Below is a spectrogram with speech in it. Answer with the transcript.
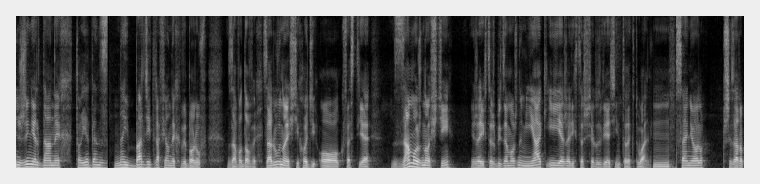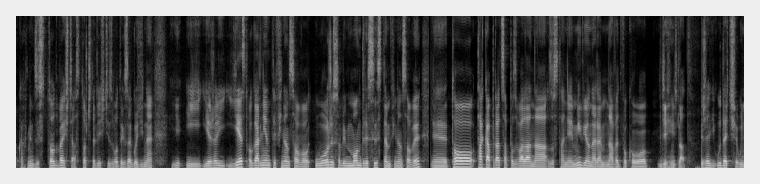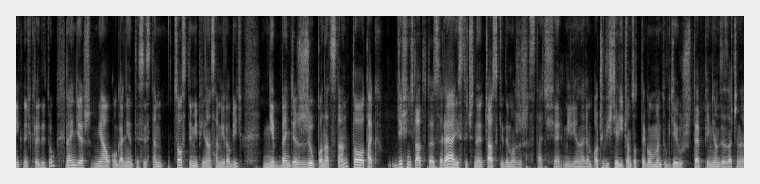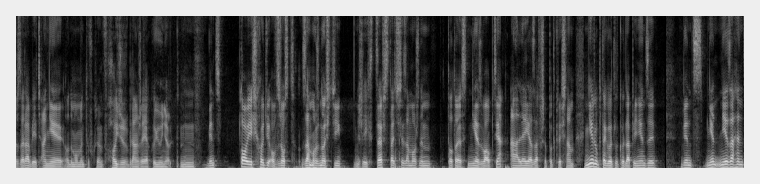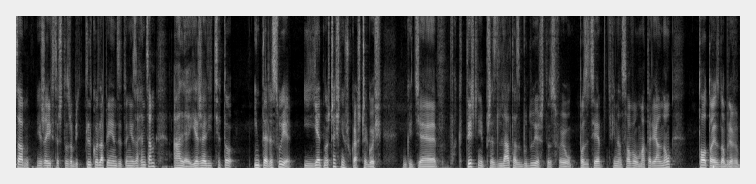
Inżynier danych to jeden z najbardziej trafionych wyborów zawodowych. Zarówno jeśli chodzi o kwestie zamożności, jeżeli chcesz być zamożnym, jak i jeżeli chcesz się rozwijać intelektualnie. Mm, Senior przy zarobkach między 120 a 140 zł za godzinę i, jeżeli jest ogarnięty finansowo, ułoży sobie mądry system finansowy, e, to taka praca pozwala na zostanie milionerem nawet w około 10 lat. Jeżeli uda Ci się uniknąć kredytu, będziesz miał ogarnięty system, co z tymi finansami robić, nie będziesz żył ponad stan, to tak, 10 lat to jest realistyczny czas, kiedy możesz stać się milionerem. Oczywiście licząc od tego momentu, gdzie już te pieniądze zaczynasz zarabiać, a nie od momentu, w którym wchodzisz w branżę jako junior. Mm, Więc to jeśli chodzi o wzrost zamożności, jeżeli chcesz stać się zamożnym, to to jest niezła opcja, ale ja zawsze podkreślam, nie rób tego tylko dla pieniędzy, więc nie, nie zachęcam. Jeżeli chcesz to zrobić tylko dla pieniędzy, to nie zachęcam, ale jeżeli Cię to interesuje i jednocześnie szukasz czegoś, gdzie faktycznie przez lata zbudujesz tę swoją pozycję finansową, materialną, to to jest dobry wybór.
